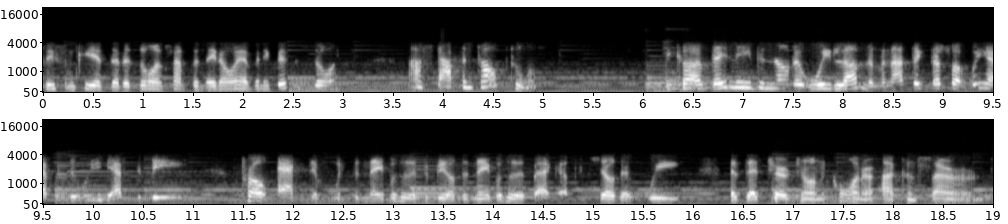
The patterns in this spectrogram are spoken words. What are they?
see some kids that are doing something they don't have any business doing, I stop and talk to them mm. because they need to know that we love them. And I think that's what we have to do. We have to be proactive with the neighborhood to build the neighborhood back up and show that we, as that church on the corner, are concerned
